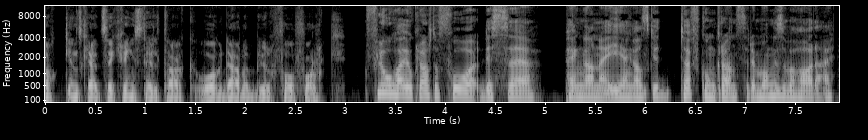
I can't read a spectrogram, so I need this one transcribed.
noen skredsikringstiltak òg der det bor få folk. Flo har jo klart å få disse pengene i en ganske tøff konkurranse. Det er mange som vil ha dem.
